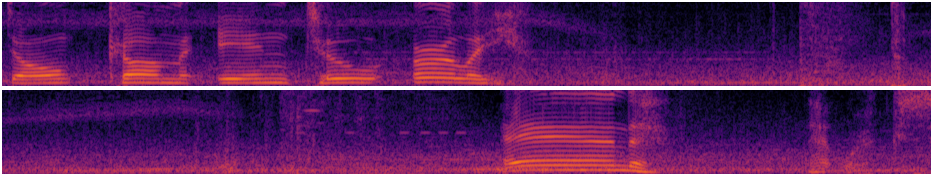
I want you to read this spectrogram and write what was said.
Don't come in too early. And that works.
